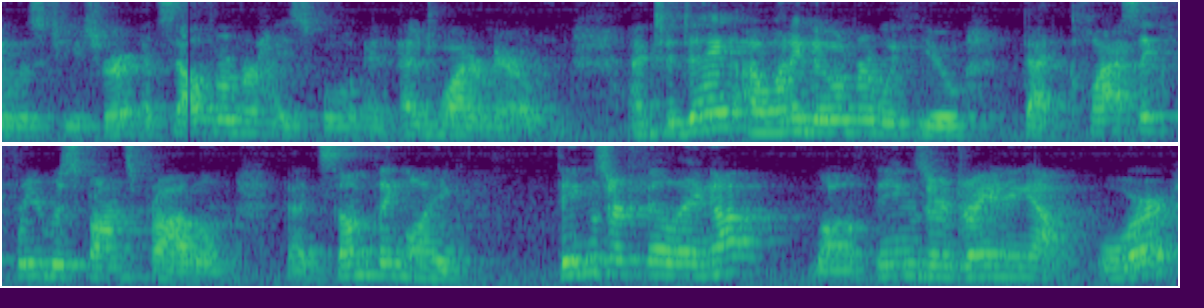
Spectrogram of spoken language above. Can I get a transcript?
Calculus teacher at South River High School in Edgewater, Maryland. And today I want to go over with you that classic free response problem that's something like things are filling up while things are draining out. Or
